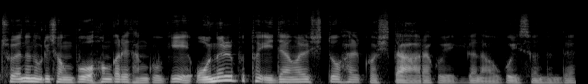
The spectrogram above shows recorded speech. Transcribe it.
초에는 우리 정부 헝가리 당국이 오늘부터 인양을 시도할 것이다라고 얘기가 나오고 있었는데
